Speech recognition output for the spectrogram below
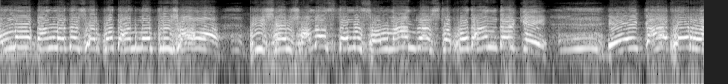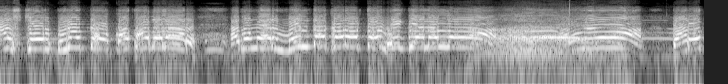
আল্লাহ বাংলাদেশের প্রধানমন্ত্রী সহ বিশ্বের সমস্ত মুসলমান রাষ্ট্র প্রধানদেরকে এই কাফের রাষ্ট্রের বিরুদ্ধে কথা বলার এবং এর নিন্দা করার তৌফিক দিয়ে আল্লাহ আল্লাহ ভারত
